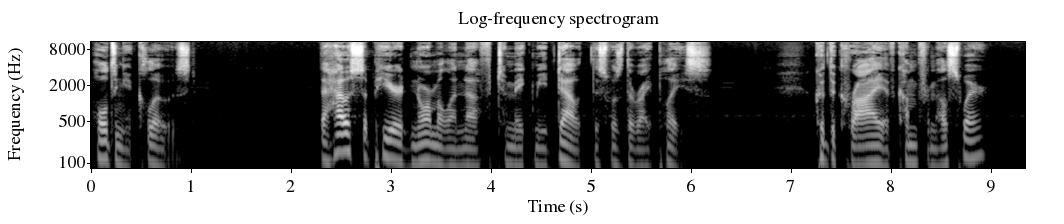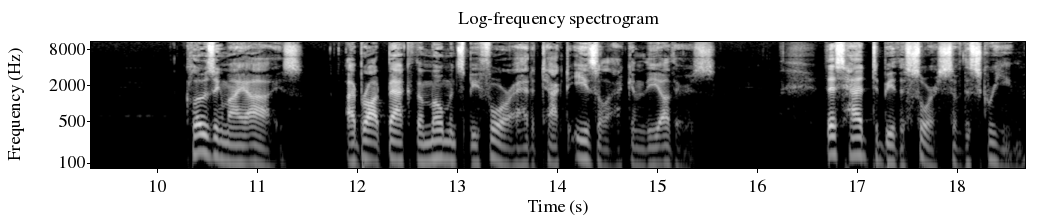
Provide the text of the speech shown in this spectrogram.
holding it closed. The house appeared normal enough to make me doubt this was the right place. Could the cry have come from elsewhere? Closing my eyes, I brought back the moments before I had attacked Izelak and the others. This had to be the source of the scream.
